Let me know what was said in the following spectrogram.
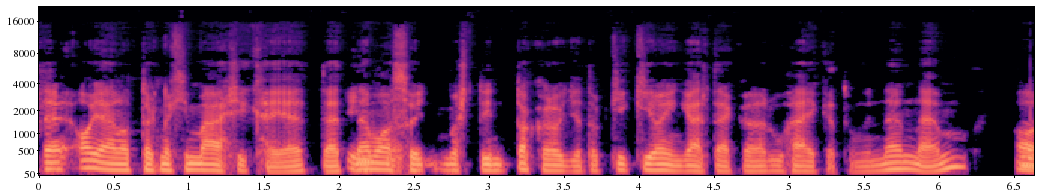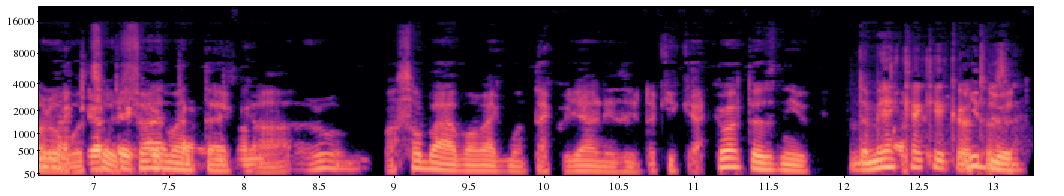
de ajánlottak neki másik helyet, tehát Így nem az, hogy most én takarodjatok ki, kihaingálták a ruháikat, nem, nem. Arról volt szó, hogy felmentek a, a szobába, megmondták, hogy elnézést, de ki kell költözniük. De miért kell kiköltözni? Időt,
